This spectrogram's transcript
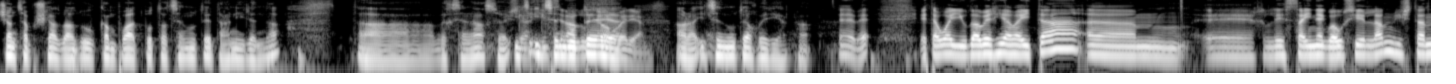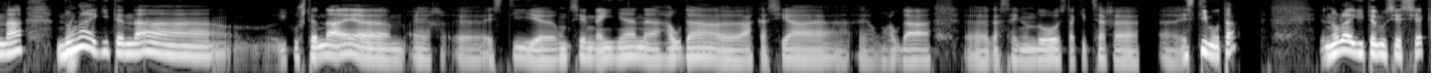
Xantza puskat badu kanpoat botatzen dute eta hanilen da. Eta berzenaz, hiltzen dute, hiltzen dute horberian. Ebe. Eta guai, udaberria baita, um, erle zainek bauzien lan biztan da, nola bai. egiten da, ikusten da, eh, er, ez di uh, untzien gainean, hau da, uh, akazia, uh, hau da, uh, gaztain ondo, ez dakitzer, uh, ez di mota. Nola egiten duzieziek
